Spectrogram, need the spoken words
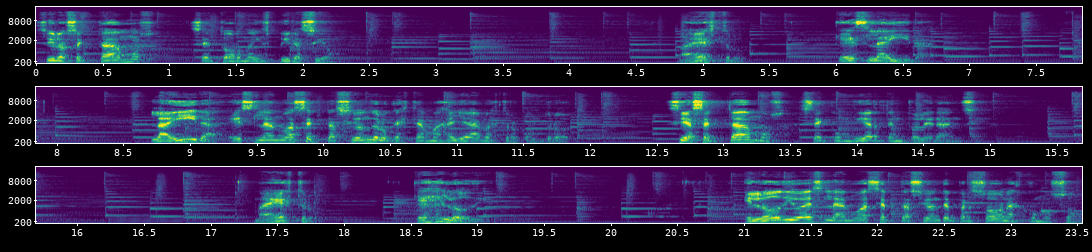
Si lo aceptamos, se torna inspiración. Maestro, ¿qué es la ira? La ira es la no aceptación de lo que está más allá de nuestro control. Si aceptamos, se convierte en tolerancia. Maestro, ¿qué es el odio? El odio es la no aceptación de personas como son.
